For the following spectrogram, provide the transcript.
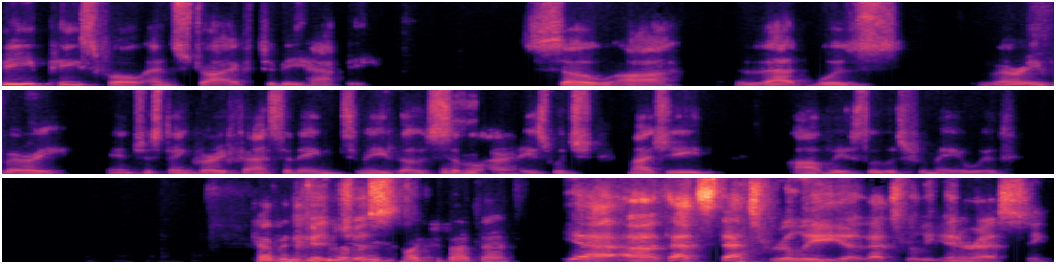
Be peaceful and strive to be happy. So, uh, that was very, very interesting, very fascinating to me, those mm-hmm. similarities, mm-hmm. which Majid obviously was familiar with. Kevin, did you have just, any thoughts about that? Yeah, uh, that's that's really uh, that's really interesting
